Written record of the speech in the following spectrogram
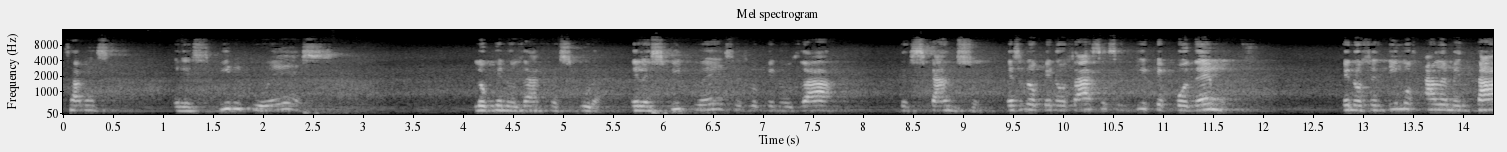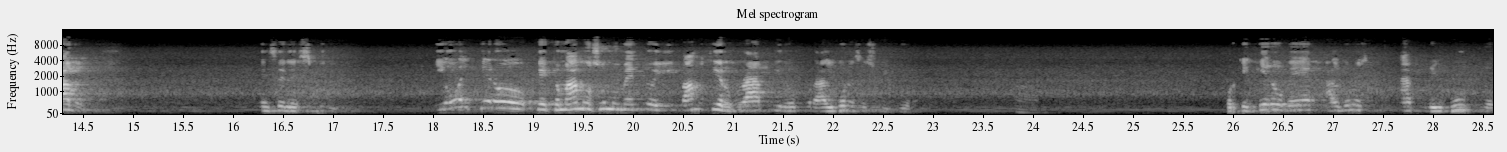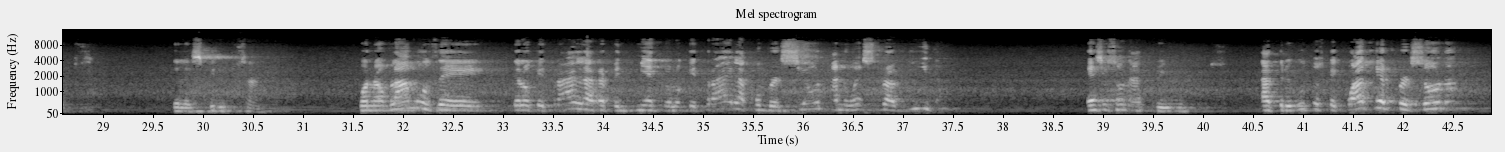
¿Sabes? El Espíritu es lo que nos da frescura. El Espíritu es, es lo que nos da descanso. Es lo que nos hace sentir que podemos, que nos sentimos alimentados. Es el Espíritu. Y hoy quiero que tomamos un momento y vamos a ir rápido por algunas escrituras. Porque quiero ver algunos atributos del Espíritu Santo. Cuando hablamos de, de lo que trae el arrepentimiento, lo que trae la conversión a nuestra vida, esos son atributos. Atributos que cualquier persona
